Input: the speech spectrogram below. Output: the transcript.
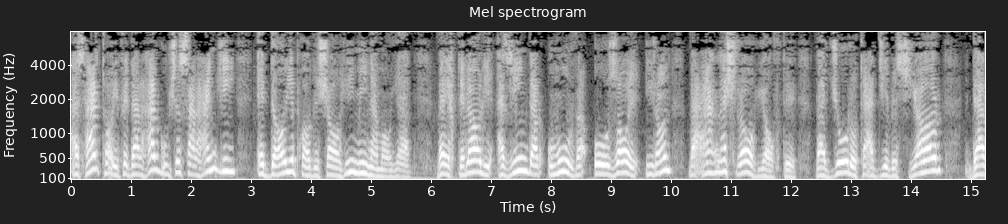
از هر طایفه در هر گوشه سرهنگی ادعای پادشاهی می نماید و اختلالی عظیم در امور و اوضاع ایران و اهلش راه یافته و جور و تعدی بسیار در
